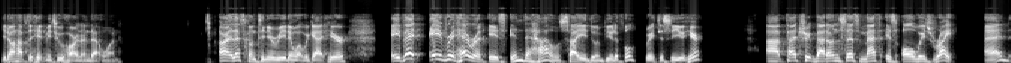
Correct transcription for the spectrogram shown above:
you don't have to hit me too hard on that one. All right, let's continue reading what we got here. Yvette Avery Herod is in the house. How you doing, beautiful? Great to see you here. Uh, Patrick Baton says math is always right. And,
